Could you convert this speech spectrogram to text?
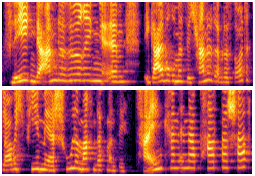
Pflegen der Angehörigen, ähm, egal worum es sich handelt, aber das sollte, glaube ich, viel mehr Schule machen, dass man sich teilen kann in der Partnerschaft.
